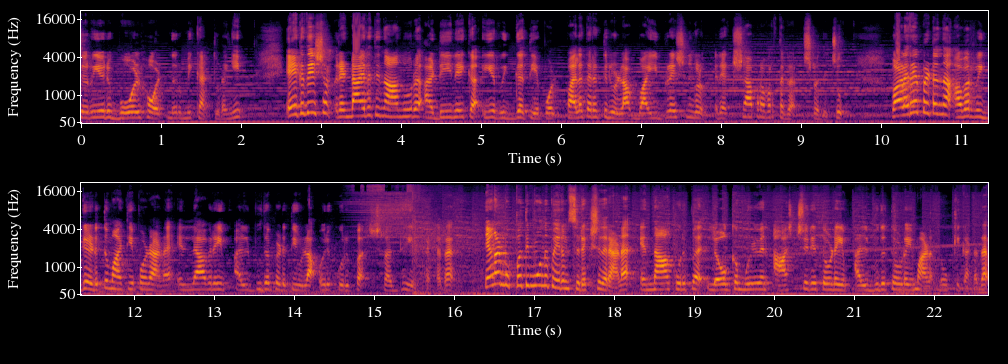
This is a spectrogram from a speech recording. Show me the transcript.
ചെറിയൊരു ബോൾ ഹോൾ നിർമ്മിക്കാൻ തുടങ്ങി. ഏകദേശം രണ്ടായിരത്തി നാനൂറ് അടിയിലേക്ക് ഈ റിഗ് എത്തിയപ്പോൾ പലതരത്തിലുള്ള വൈബ്രേഷനുകളും രക്ഷാപ്രവർത്തകർ ശ്രദ്ധിച്ചു. വളരെ പെട്ടെന്ന് അവർ റിഗ് എടുത്തു മാറ്റിയപ്പോഴാണ് എല്ലാവരെയും അത്ഭുതപ്പെടുത്തിയുള്ള ഒരു കുറിപ്പ് ശ്രദ്ധയിൽപ്പെട്ടത്. ഞങ്ങൾ മുപ്പത്തിമൂന്ന് പേരും സുരക്ഷിതരാണ്. എന്ന ആ കുറിപ്പ് ലോകം മുഴുവൻ ആശ്ചര്യത്തോടെയും അത്ഭുതത്തോടെയുമാണ് നോക്കിക്കണ്ടത്.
